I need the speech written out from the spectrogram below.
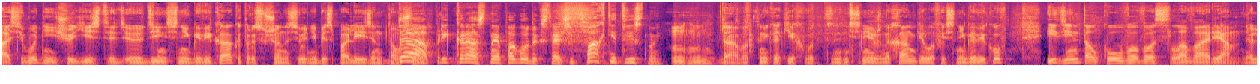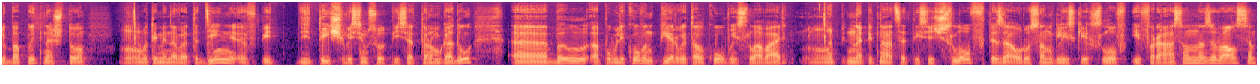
А сегодня еще есть э, день снеговика, который совершенно сегодня бесполезен. Потому да, что... прекрасная погода, кстати, пахнет весной. Угу, да, вот никаких вот снежных ангелов и снеговиков. И день толкового словаря. Любопытно, что вот именно в этот день, в 1852 году, э, был опубликован первый толковый словарь на 15 тысяч слов, тезаурус английских слов и фраз он назывался,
